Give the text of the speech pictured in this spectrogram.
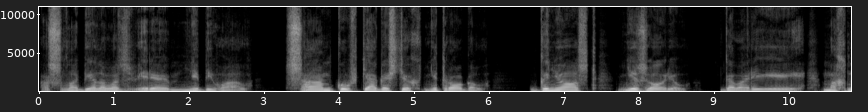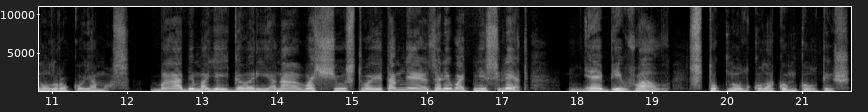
ослабелого зверя не бивал, самку в тягостях не трогал, гнезд не зорил. Говори, — махнул рукой Амос, — бабе моей говори, она восчувствует, а мне заливать не след. Не бивал, — стукнул кулаком култыш,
